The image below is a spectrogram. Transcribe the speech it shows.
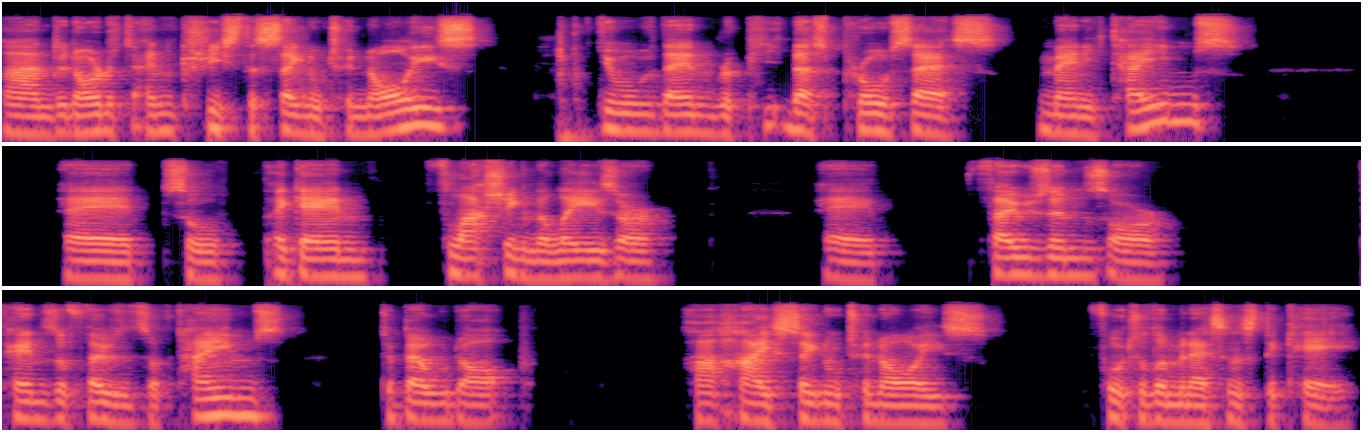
and in order to increase the signal to noise, you will then repeat this process many times uh, so again, flashing the laser uh, thousands or tens of thousands of times to build up a high signal to noise photoluminescence decay.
